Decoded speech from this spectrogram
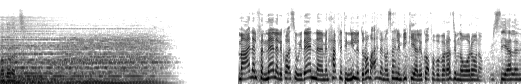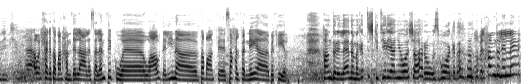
باباراتزي معانا الفنانه لقاء سويدان من حفلة النيل للدراما. أهلا وسهلا بيكي يا لقاء في باباراتزي منورانا ميرسي أهلا بيكي آه، أول حاجة طبعا الحمد لله على سلامتك و... وعودة لينا طبعا في الساحة الفنية بخير. الحمد لله. أنا ما جبتش كتير يعني هو شهر وأسبوع كده. طب الحمد لله.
